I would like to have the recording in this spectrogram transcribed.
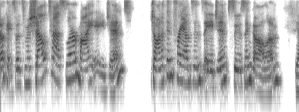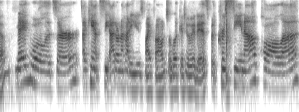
Okay, so it's Michelle Tessler, my agent, Jonathan Franzen's agent, Susan Golomb, Yeah. Meg Wolitzer. I can't see, I don't know how to use my phone to look at who it is, but Christina, Paula,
